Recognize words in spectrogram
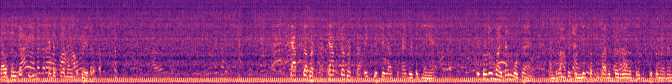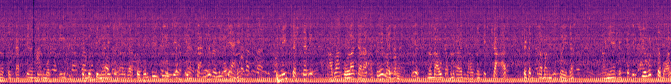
धावसंख्या तीन षटक क्रमांक पहिला टॅपचा पट्टा टॅपचा पट्टा एक पेक्षा जास्त काय भेटत नाही आहे ते थोडं मैदान मोठं आहे. अंडरमचं शिल्लक आपण पाहिलं तर छोटं मैदान असतं टॅपच्या नंतर मोठी किनारीचं भाग जातो. पण ते इथे एक चांगलं रणनीती जे आहे. तुम्ही कष्टाने हवा गोळा करा असं हे मैदान आहे. येस नो डाऊट आपण पाहिलं धावसंख्ये चार षटक क्रमांक पहिलं. आणि या षटकातील शेवटचं बॉल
